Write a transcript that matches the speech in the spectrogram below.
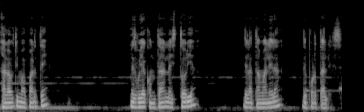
a la última parte, les voy a contar la historia de la tamalera de Portales.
